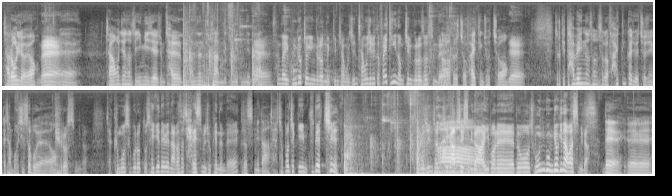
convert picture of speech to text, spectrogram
잘 어울려요. 네, 예. 장우진 선수 이미지에 좀 잘 맞는 듯한 느낌이 듭니다. 네, 상당히 공격적인 그런 느낌 장우진. 장우진이 또 파이팅이 넘치는 그런 선수인데. 아 그렇죠. 파이팅 좋죠. 예, 저렇게 탑에 있는 선수가 파이팅까지 외쳐주니까 참 멋있어 보여요. 그렇습니다. 자, 그 모습으로 또 세계 대회 나가서 잘했으면 좋겠는데. 그렇습니다. 자, 첫 번째 게임 9대 7. 장우진 전지희가 아. 앞서 있습니다. 이번에도 좋은 공격이 나왔습니다. 네, 에,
